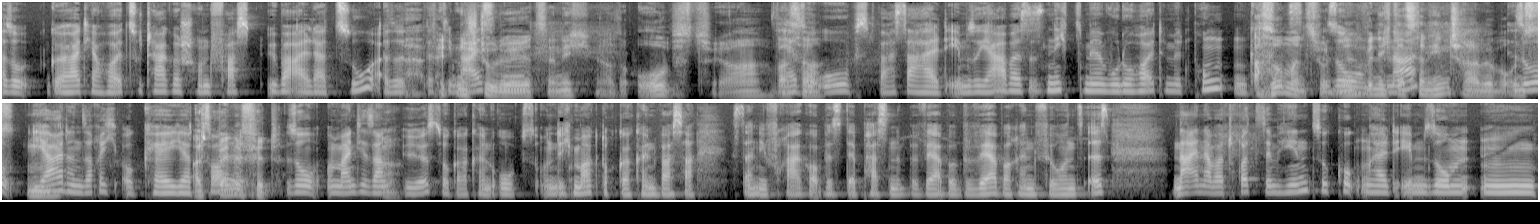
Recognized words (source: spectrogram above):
also gehört ja heutzutage schon fast überall dazu. Also ja, dass Fitnessstudio die meisten, jetzt ja nicht, also Obst, ja, Wasser. Ja, so Obst, Wasser halt eben so, ja, aber es ist nichts mehr, wo du heute mit punkten kannst. Ach so, meinst du, so, wenn ich na? das dann hinschreibe bei uns. So, mh. ja, dann sage ich, okay, ja Als toll. Benefit. So, und manche sagen, ja. ist doch gar kein Obst und ich mag doch gar kein Wasser. Ist dann die Frage, ob es der passende Bewerber, Bewerberin für uns ist. Nein, aber trotzdem hinzugucken halt eben so, mh, hm,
